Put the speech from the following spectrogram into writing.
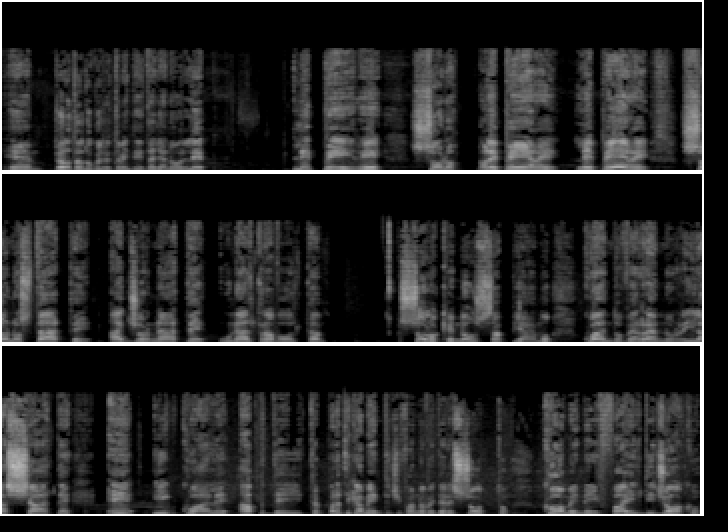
eh, te lo traduco direttamente in italiano. Le le pere sono no le pere le pere sono state aggiornate un'altra volta solo che non sappiamo quando verranno rilasciate e in quale update. Praticamente ci fanno vedere sotto come nei file di gioco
